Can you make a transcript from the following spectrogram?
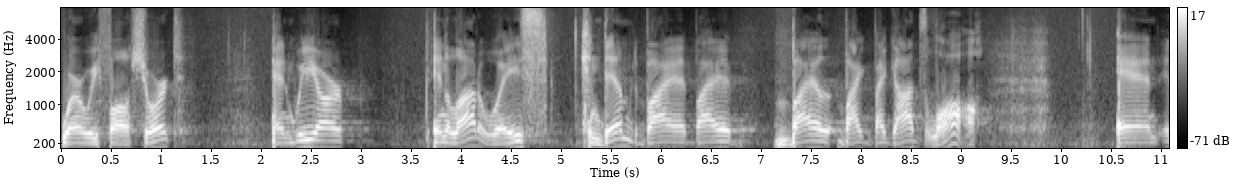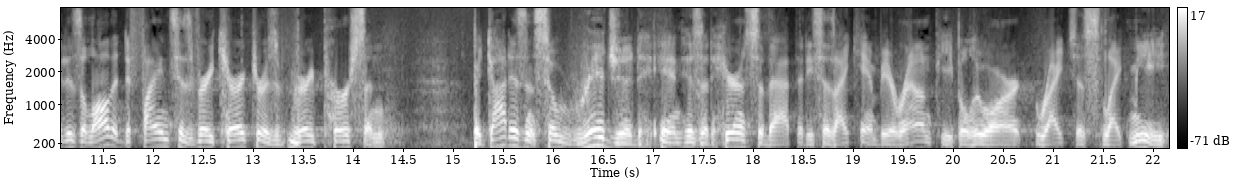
where we fall short. And we are, in a lot of ways, condemned by, by, by, by, by God's law. And it is a law that defines his very character, his very person. But God isn't so rigid in his adherence to that that he says, I can't be around people who aren't righteous like me.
